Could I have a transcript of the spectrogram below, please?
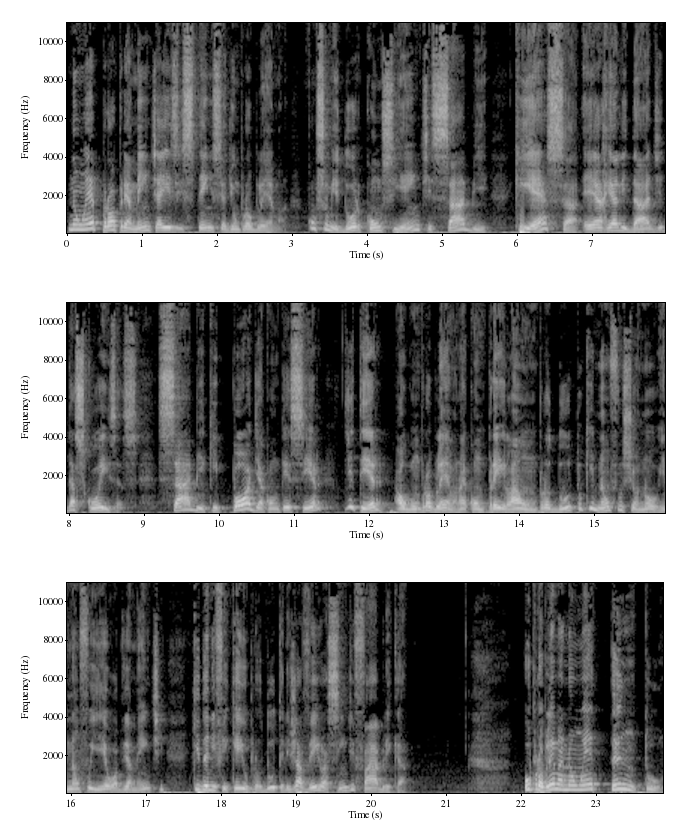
não é propriamente a existência de um problema. O consumidor consciente sabe que essa é a realidade das coisas, sabe que pode acontecer de ter algum problema. Né? Comprei lá um produto que não funcionou e não fui eu, obviamente, que danifiquei o produto, ele já veio assim de fábrica. O problema não é tanto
